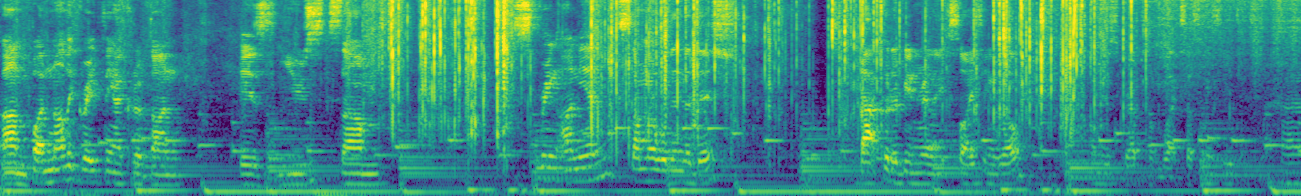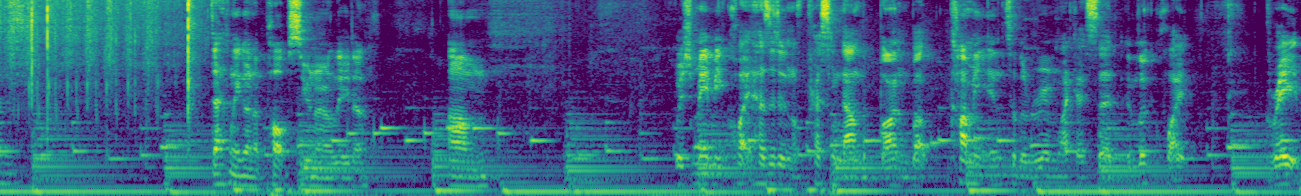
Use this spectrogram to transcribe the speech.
Um, but another great thing I could have done is use some spring onion somewhere within the dish. That could have been really exciting as well. Let me just grab some black sesame seeds hands. Definitely gonna pop sooner or later. Um, which made me quite hesitant of pressing down the bun, but coming into the room, like I said, it looked quite great,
